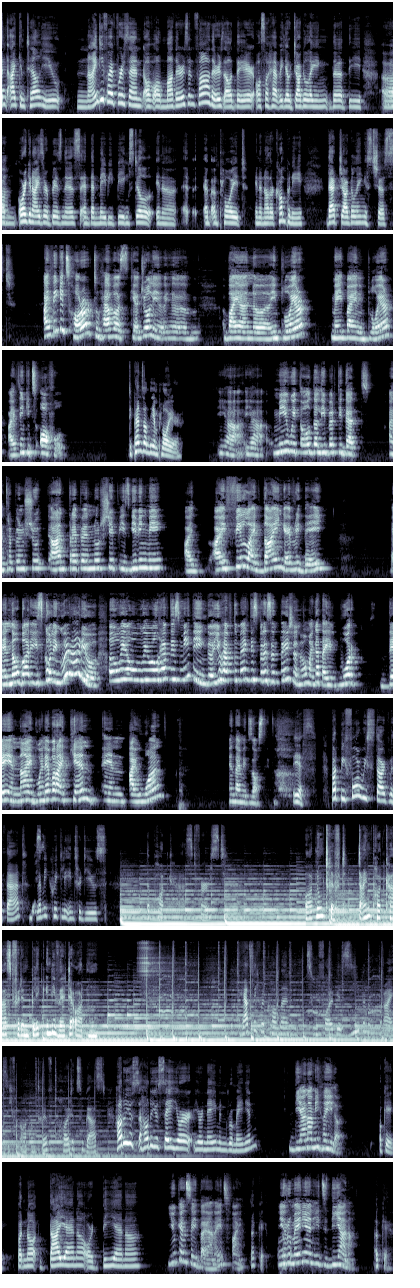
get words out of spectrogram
and I can tell you 95% of all mothers and fathers out there also have you know juggling the the um, yeah. organizer business and then maybe being still in a, a, employed in another company. That juggling is just i think it's horror to have a schedule um, by an uh, employer made by an employer. I think it's awful. Depends on the employer yeah yeah me with all the liberty that entrepreneurship entrepreneurship is giving me i I feel like dying every day. And nobody is calling, where are you? Oh, we, we will have this meeting. Uh, you have to make this presentation. Oh my God, I work day and night whenever I can and I want, and I'm exhausted. Yes. But before we start with that, yes. let me quickly introduce the podcast first. Ordnung trifft, dein Podcast für den Blick in die Welt der Ordnung. Herzlich willkommen zu Folge 37 von Ordnung trifft. Heute zu Gast. How do you how do you say your your name in Romanian? Diana Mihaila. Okay, but not Diana or Diana. You can say Diana, it's fine. Okay. In okay. Romanian it's Diana. Okay.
